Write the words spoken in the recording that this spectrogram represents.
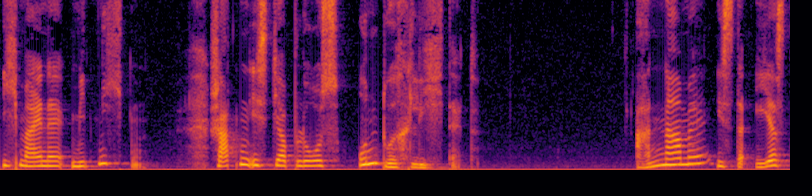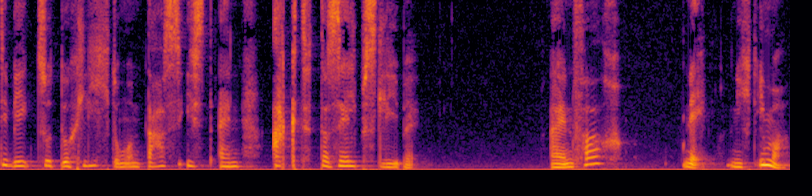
ich meine mitnichten. Schatten ist ja bloß undurchlichtet. Annahme ist der erste Weg zur Durchlichtung und das ist ein Akt der Selbstliebe. Einfach? Nee, nicht immer.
